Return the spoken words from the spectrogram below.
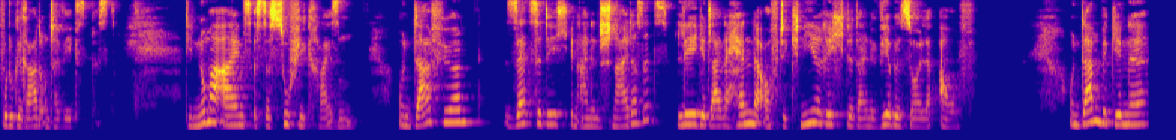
wo du gerade unterwegs bist. Die Nummer eins ist das Sufi-Kreisen. Und dafür setze dich in einen Schneidersitz, lege deine Hände auf die Knie, richte deine Wirbelsäule auf. Und dann beginne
